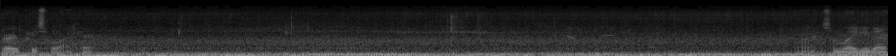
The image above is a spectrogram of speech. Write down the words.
Very peaceful out here Uh, some lady there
